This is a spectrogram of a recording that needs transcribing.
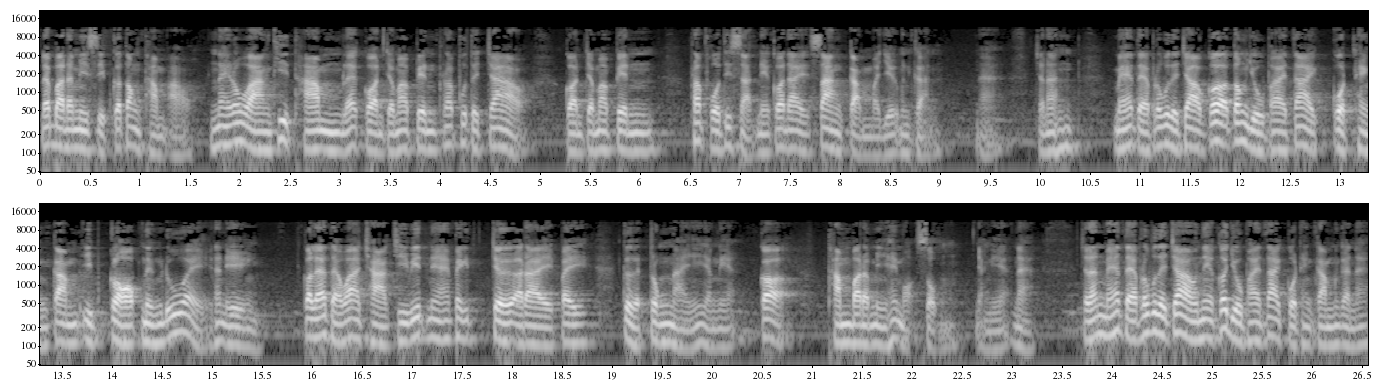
และบารมีสิบก็ต้องทำเอา ในระหว่างที่ทำและก่อนจะมาเป็นพระพุทธเจ้า ก่อนจะมาเป็นพระโพธิสัตว์เนี่ยก็ได้สร้างกรรมมาเยอะเหมือนกันนะฉะนั้น แม้แต่พระพุทธเจ้าก็ต้องอยู่ภายใต้กฎแห่งกรรมอีกกรอบหนึ่งด้วยนั่นเอง ก็แล้วแต่ว่าฉากชีวิตเนี่ยไปเจออะไรไปเกิดตรงไหนอย่างเนี้ยก็ทำบารมีให้เหมาะสมอย่างนี้นะฉะนั้นแม้แต่พระพุทธเจ้าเนี่ยก็อยู่ภายใต้กฎแห่งกรรมเหมือนกันนะ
